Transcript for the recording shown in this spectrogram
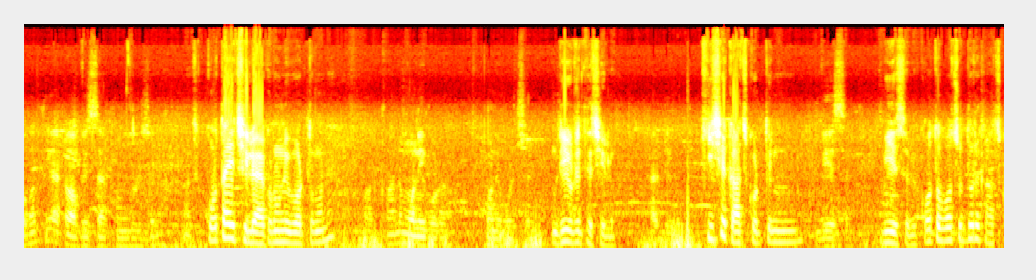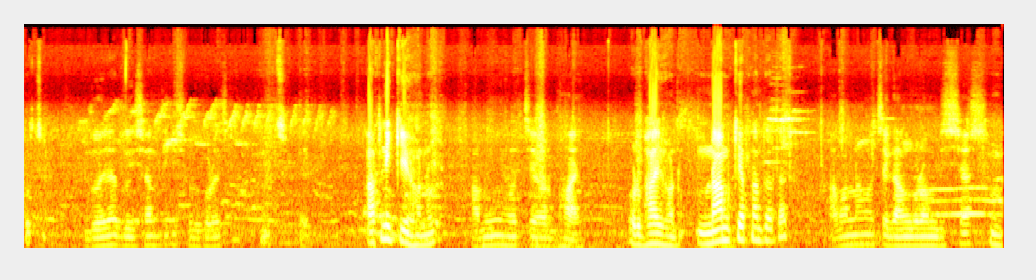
ওখান থেকে একটা অফিসার ফোন করেছিল। আচ্ছা কোথায় ছিল এখন উনি বর্তমানে? বর্তমানে মণিপুর মণিপুর ছিল। ডিউটিতে ছিল। আর কিসে কাজ করতেন বিএসএফ বিএসএফ কত বছর ধরে কাজ করছেন? দু হাজার দুই সাল থেকে শুরু করেছে। আচ্ছা। আপনি কে হন ওর? আমি হচ্ছে ওর ভাই। ওর ভাই হন। নাম কি আপনার দাদার? আমার নাম হচ্ছে গাঙ্গুরাম বিশ্বাস। হুম।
